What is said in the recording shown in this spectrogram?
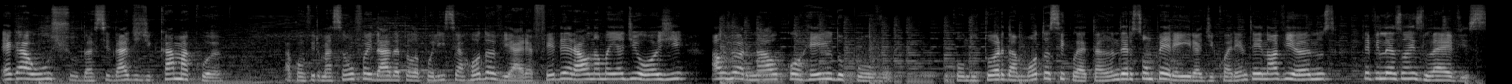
é gaúcho da cidade de Camacuã. A confirmação foi dada pela Polícia Rodoviária Federal na manhã de hoje ao jornal Correio do Povo. O condutor da motocicleta Anderson Pereira, de 49 anos, teve lesões leves.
